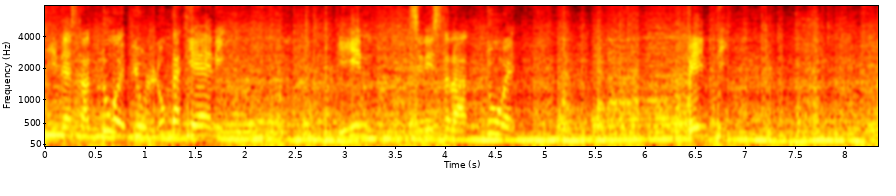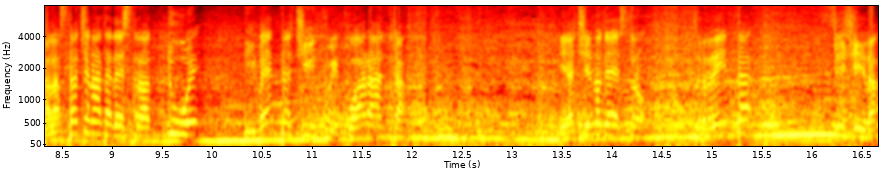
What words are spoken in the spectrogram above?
In destra 2 più lunga tieni. In sinistra 2 20 alla staccionata destra 2 diventa 5 40 e accenno destro 30 si gira.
